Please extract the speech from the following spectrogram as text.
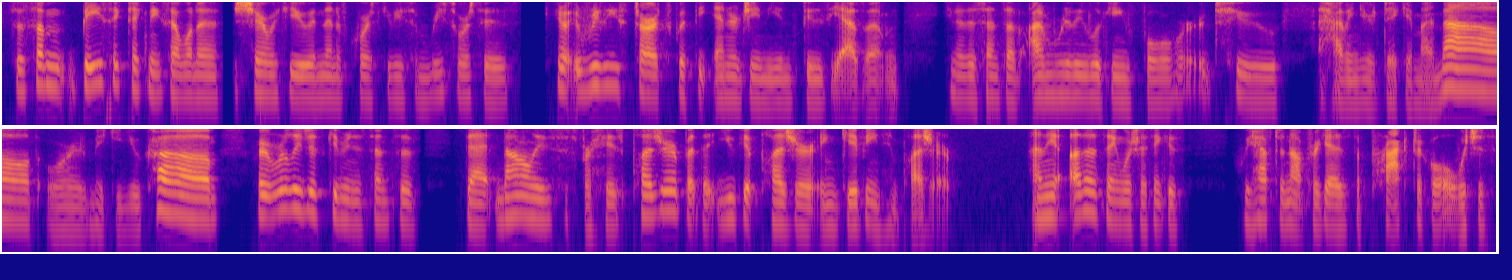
So, some basic techniques I want to share with you, and then, of course, give you some resources. You know, it really starts with the energy and the enthusiasm. You know, the sense of I'm really looking forward to having your dick in my mouth or making you come, right? Really just giving a sense of that not only is this for his pleasure, but that you get pleasure in giving him pleasure. And the other thing, which I think is we have to not forget is the practical, which is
